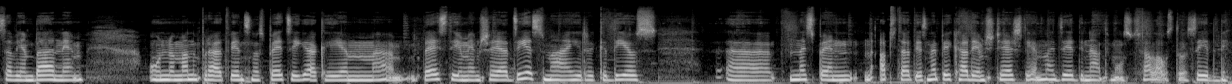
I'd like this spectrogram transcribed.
saviem bērniem. Un, manuprāt, viens no spēcīgākajiem vēstījumiem šajā dziesmā ir, ka Dievs uh, nespēja apstāties ne pie kādiem šķēršļiem, lai dziedinātu mūsu salauzto sirdi.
